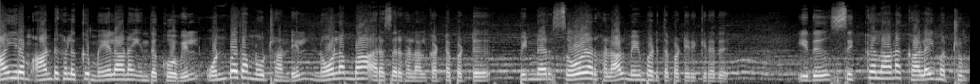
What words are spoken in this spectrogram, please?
ஆயிரம் ஆண்டுகளுக்கு மேலான இந்த கோவில் ஒன்பதாம் நூற்றாண்டில் நோலம்பா அரசர்களால் கட்டப்பட்டு பின்னர் சோழர்களால் மேம்படுத்தப்பட்டிருக்கிறது. இது சிக்கலான கலை மற்றும்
